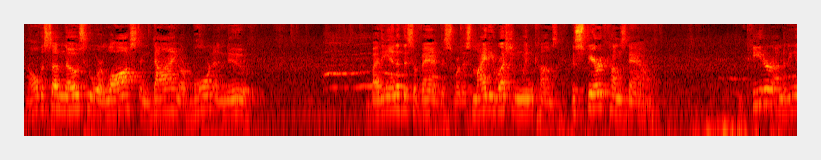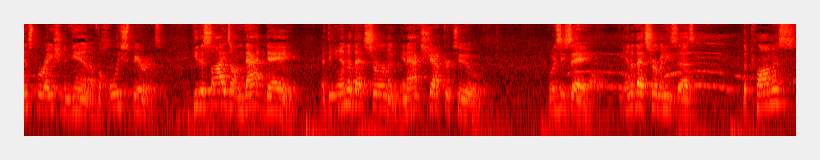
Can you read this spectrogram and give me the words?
And all of a sudden, those who are lost and dying are born anew. By the end of this event, this where this mighty rushing wind comes, the Spirit comes down. And Peter, under the inspiration again of the Holy Spirit, he decides on that day, at the end of that sermon in Acts chapter 2, what does he say? At the end of that sermon, he says, The promise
